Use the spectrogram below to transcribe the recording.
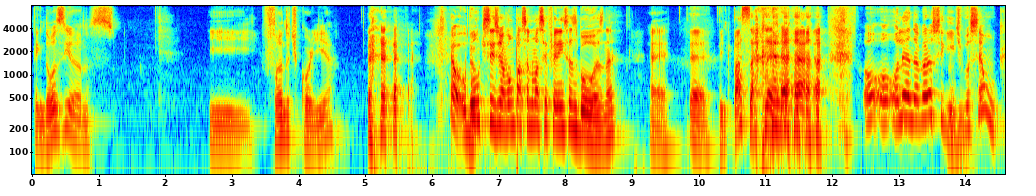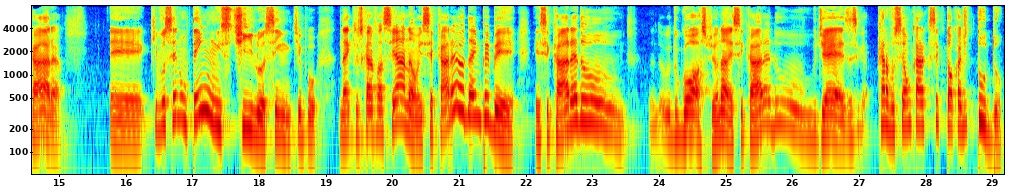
tem 12 anos. E fã do Ticoria. É, o bom é que vocês já vão passando umas referências boas, né? É, é, tem que passar, né? Ô, ô, ô, Leandro, agora é o seguinte: Uhum. você é um cara é, que você não tem um estilo assim, tipo, né? Que os caras falam assim: ah, não, esse cara é o da MPB, esse cara é do. Do, do gospel, não, esse cara é do jazz. esse ca- cara, você é um cara que você toca de tudo,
